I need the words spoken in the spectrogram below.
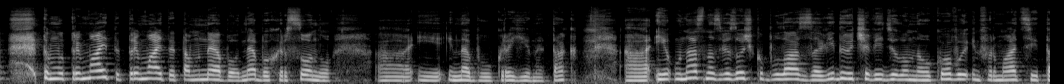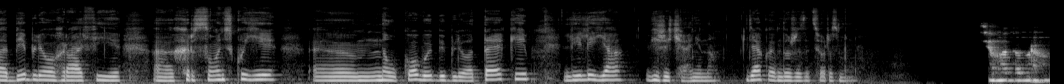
Тому тримайте, тримайте там небо, небо Херсону а, і, і небо України. Так? А, і у нас на зв'язочку була завідуюча відділом наукової інформації та бібліографії е, Херсонської наукової бібліотеки Лілія Віжичаніна. Дякуємо дуже за цю розмову. Всього доброго.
